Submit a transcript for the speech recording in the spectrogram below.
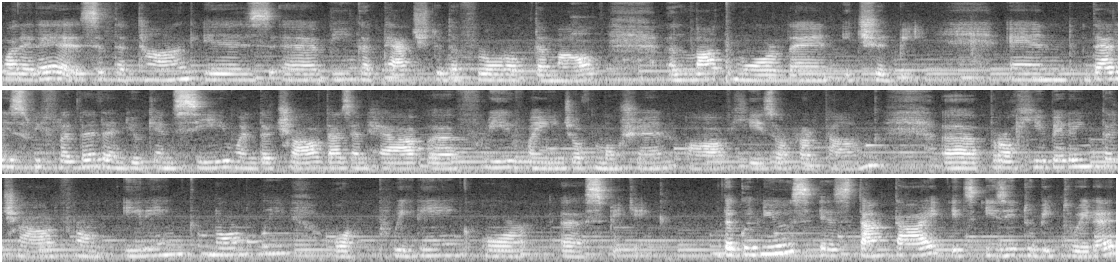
what it is, the tongue is uh, being attached to the floor of the mouth a lot more than it should be. That is reflected and you can see when the child doesn't have a free range of motion of his or her tongue, uh, prohibiting the child from eating normally or breathing or uh, speaking. The good news is tongue tie, it's easy to be treated.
